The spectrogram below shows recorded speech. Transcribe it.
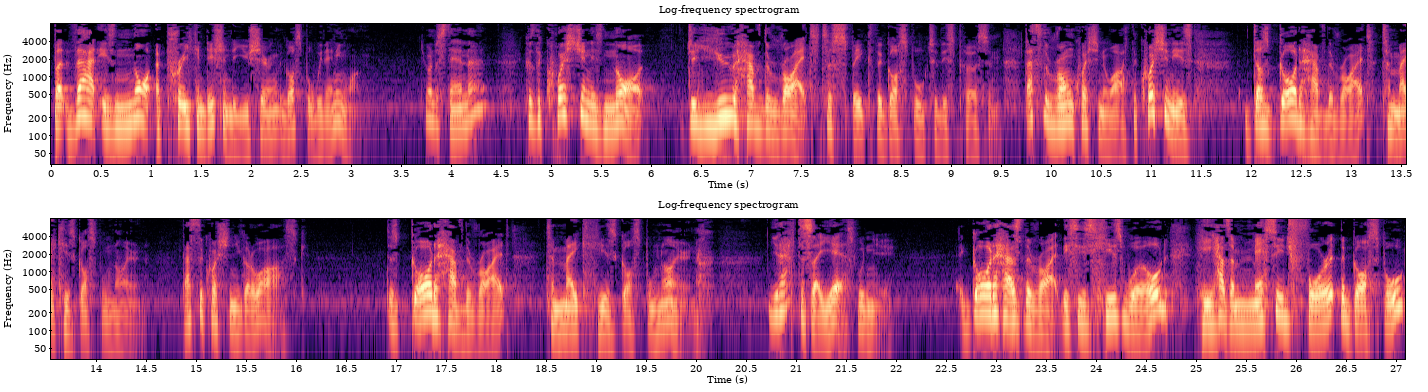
But that is not a precondition to you sharing the gospel with anyone. Do you understand that? Because the question is not, do you have the right to speak the gospel to this person? That's the wrong question to ask. The question is, does God have the right to make his gospel known? That's the question you've got to ask. Does God have the right to make his gospel known? You'd have to say yes, wouldn't you? God has the right. This is his world. He has a message for it, the gospel,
